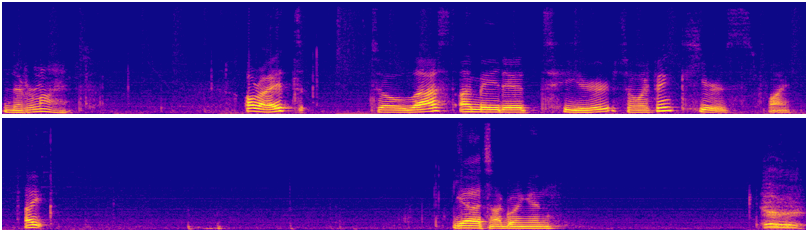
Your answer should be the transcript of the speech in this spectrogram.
Never mind. Alright. So last I made it here. So I think here's fine. I... Yeah, it's not going in.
